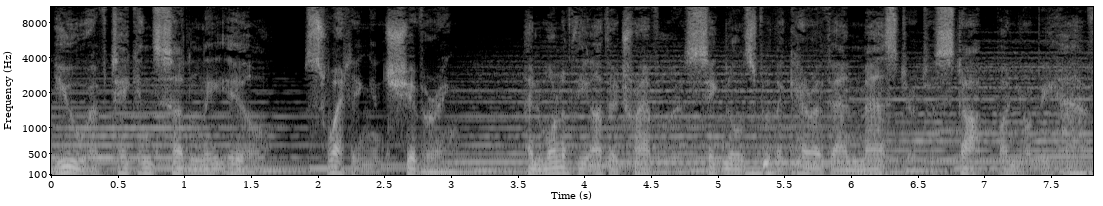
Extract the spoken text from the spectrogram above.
You have taken suddenly ill, sweating and shivering, and one of the other travelers signals for the caravan master to stop on your behalf.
